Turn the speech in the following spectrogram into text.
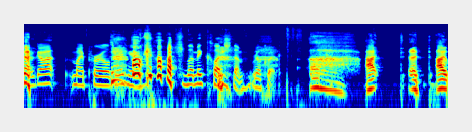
I've got my pearls right here. Oh, gosh. Let me clutch them real quick. I. uh, I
